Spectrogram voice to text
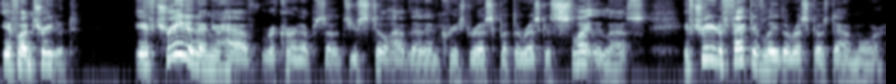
If untreated. If treated and you have recurrent episodes, you still have that increased risk, but the risk is slightly less. If treated effectively, the risk goes down more.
